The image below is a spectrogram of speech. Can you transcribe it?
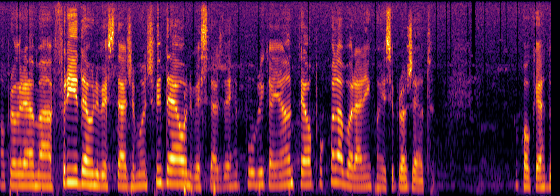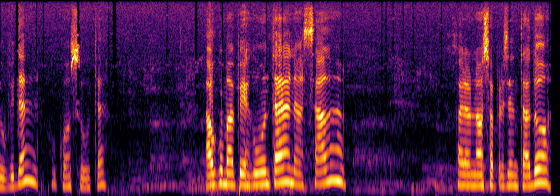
ao programa FRIDA, Universidade de Montevidéu, Universidade da República e a Antel por colaborarem com esse projeto. Qualquer dúvida, consulta. Alguma pergunta na sala? para o nosso apresentador.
